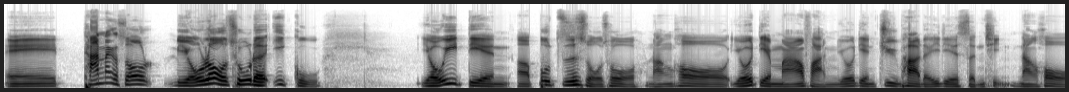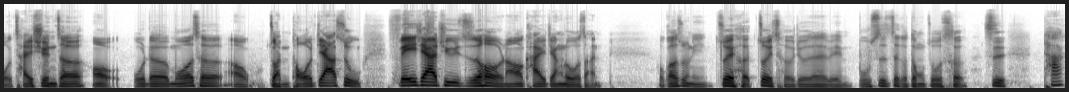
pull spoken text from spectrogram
诶，他那个时候流露出了一股。有一点啊、呃、不知所措，然后有一点麻烦，有点惧怕的一些神情，然后才选择哦，我的摩托车哦，转头加速飞下去之后，然后开降落伞。我告诉你，最狠最扯就在这边，不是这个动作扯，是他，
